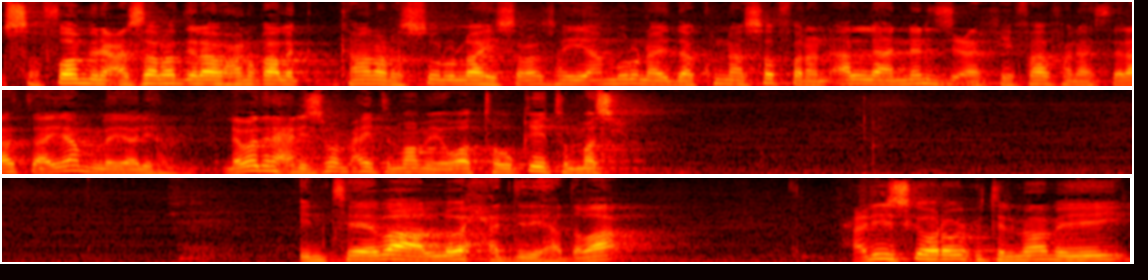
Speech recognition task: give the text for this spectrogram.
safwan bn casaan radi allahu anhu qaala kaana rasuulu lahi sal sl yamuruna ida kuna safran anlaa nanzica khifaafana alaata ayaam layaalihun labadan xadiisma maxay tilmaamaya? Waa tawqiit lmasx inteebaa loo xadiday haddaba? Xadiiskii hore wuxuu tilmaamayey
